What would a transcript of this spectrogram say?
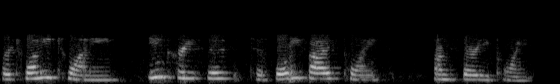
for 2020 increases to 45 points from 30 points.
